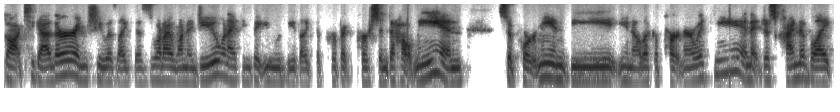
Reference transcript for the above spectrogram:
got together and she was like, this is what I want to do. And I think that you would be like the perfect person to help me and support me and be, you know, like a partner with me. And it just kind of like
